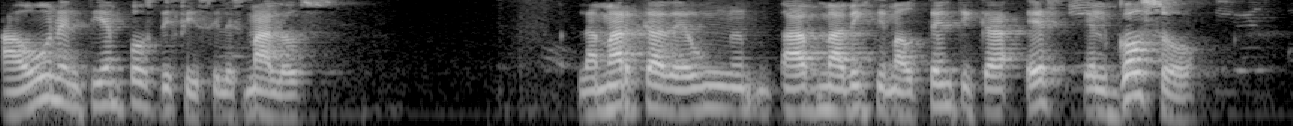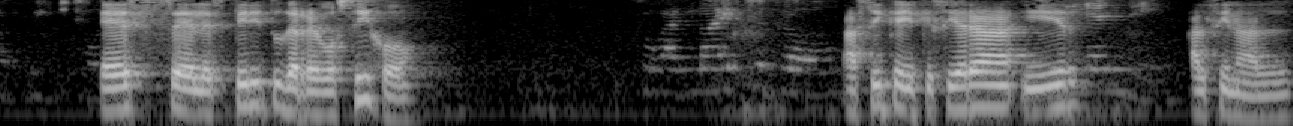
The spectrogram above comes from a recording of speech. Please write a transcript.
aún en tiempos difíciles, malos, la marca de un alma víctima auténtica es el gozo, es el espíritu de regocijo. Así que quisiera ir al final.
